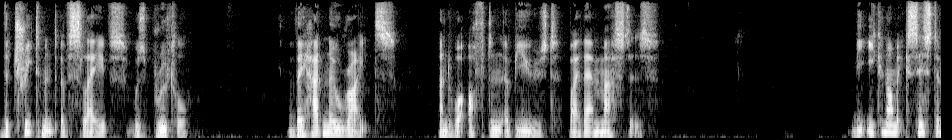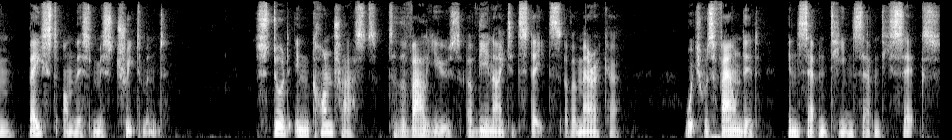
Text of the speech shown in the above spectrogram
The treatment of slaves was brutal. They had no rights and were often abused by their masters. The economic system based on this mistreatment stood in contrast to the values of the United States of America, which was founded in 1776.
